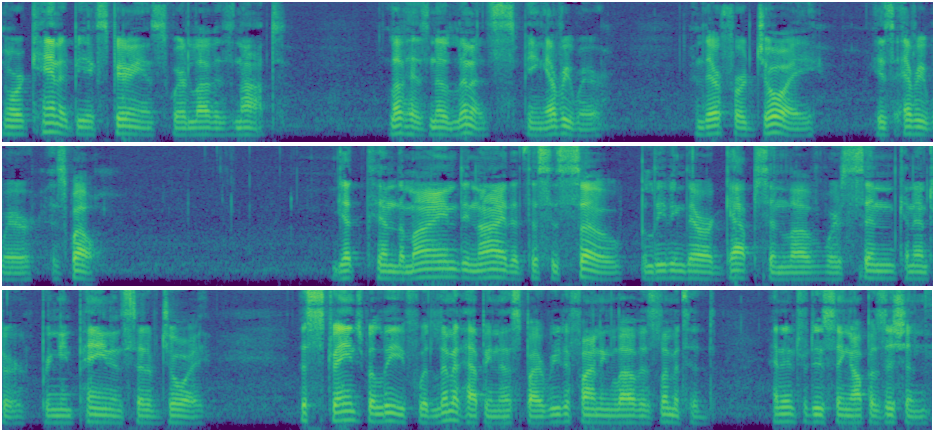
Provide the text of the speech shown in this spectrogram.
nor can it be experienced where love is not. Love has no limits, being everywhere, and therefore joy is everywhere as well. Yet can the mind deny that this is so, believing there are gaps in love where sin can enter, bringing pain instead of joy. This strange belief would limit happiness by redefining love as limited and introducing opposition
